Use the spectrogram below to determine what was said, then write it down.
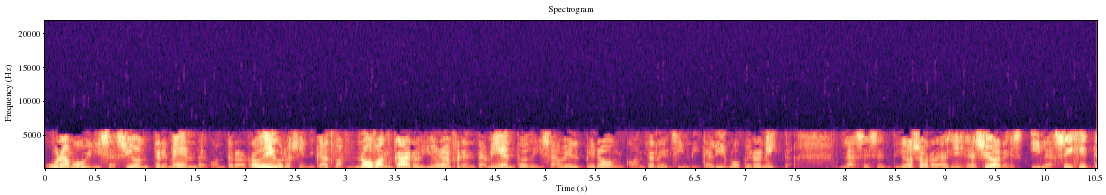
una movilización tremenda contra Rodrigo, los sindicatos no bancaron y un enfrentamiento de Isabel Perón contra el sindicalismo peronista, las 62 organizaciones y la CGT,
